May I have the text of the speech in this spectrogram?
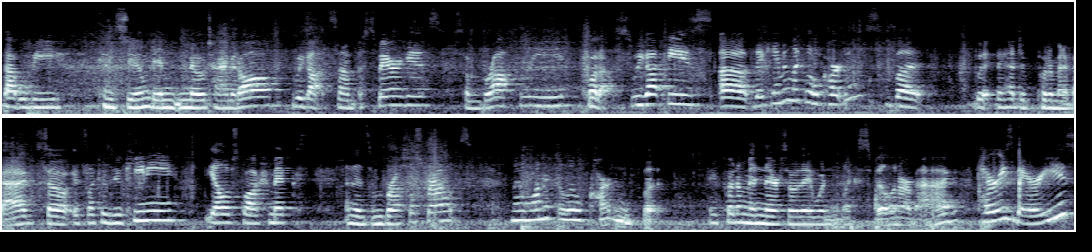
that will be consumed in no time at all. We got some asparagus, some broccoli. What else? We got these, uh, they came in like little cartons, but they had to put them in a bag. So it's like a zucchini, yellow squash mix, and then some Brussels sprouts. And I wanted the little cartons, but they put them in there so they wouldn't like spill in our bag. Harry's berries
